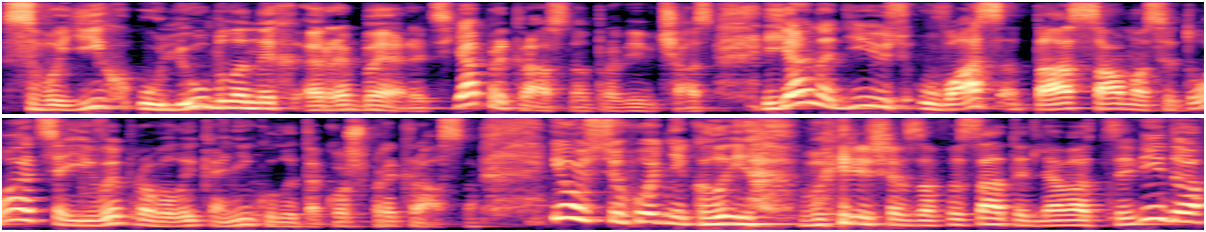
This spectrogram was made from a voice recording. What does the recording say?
своїх улюблених реберець. Я прекрасно провів час. Я надіюсь, у вас та сама ситуація, і ви провели канікули також прекрасно. І ось сьогодні, коли я вирішив записати для вас це відео,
